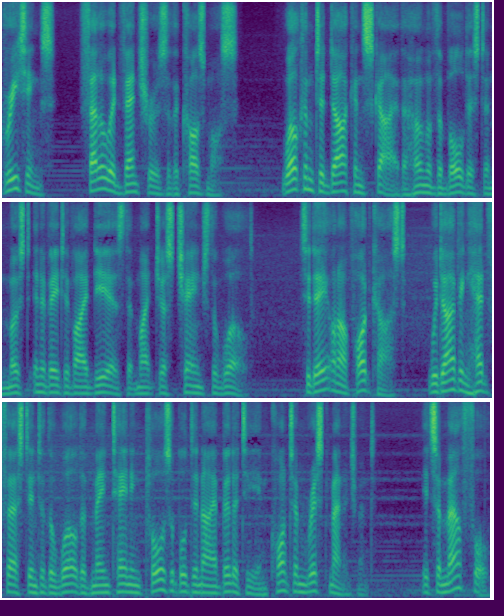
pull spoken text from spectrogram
Greetings, fellow adventurers of the cosmos. Welcome to Darkened Sky, the home of the boldest and most innovative ideas that might just change the world. Today on our podcast, we're diving headfirst into the world of maintaining plausible deniability in quantum risk management. It's a mouthful,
